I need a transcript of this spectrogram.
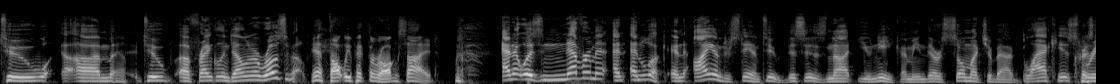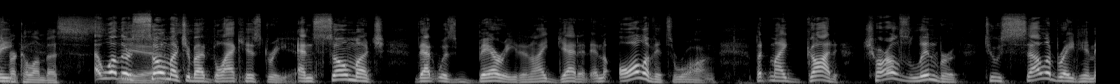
to um, to uh, Franklin Delano Roosevelt. Yeah, thought we picked the wrong side. And it was never meant. And, and look, and I understand too. This is not unique. I mean, there's so much about Black history. Christopher Columbus. Uh, Well, there's so much about black history and so much that was buried, and I get it, and all of it's wrong. But my God, Charles Lindbergh, to celebrate him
